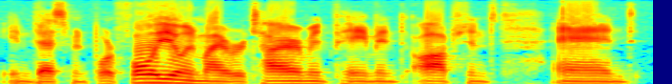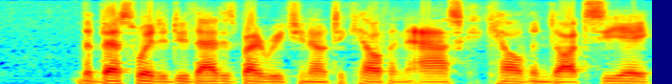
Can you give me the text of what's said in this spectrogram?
investment portfolio, in my retirement payment options. And the best way to do that is by reaching out to Kelvin. Ask Kelvin.ca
